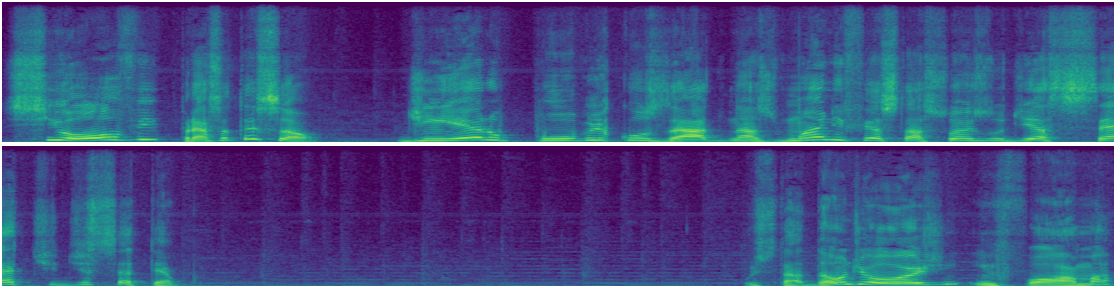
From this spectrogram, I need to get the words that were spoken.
se houve, presta atenção, dinheiro público usado nas manifestações do dia 7 de setembro. O Estadão de hoje informa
